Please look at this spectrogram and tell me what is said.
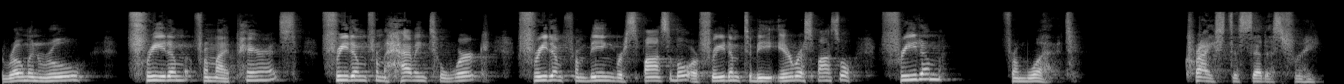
the Roman rule? Freedom from my parents? Freedom from having to work? freedom from being responsible or freedom to be irresponsible. Freedom from what? Christ has set us free.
